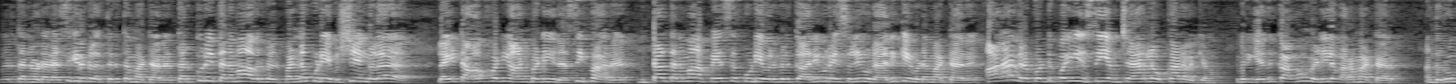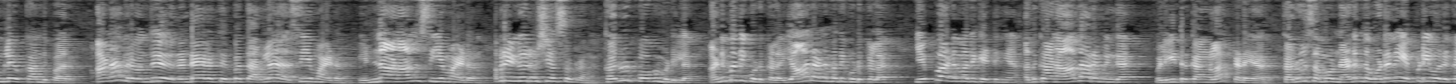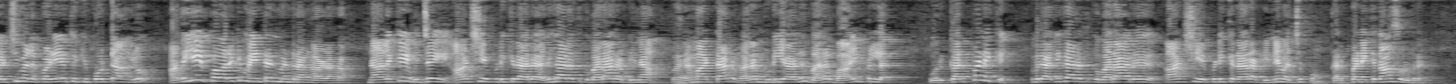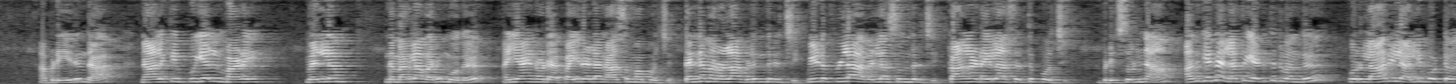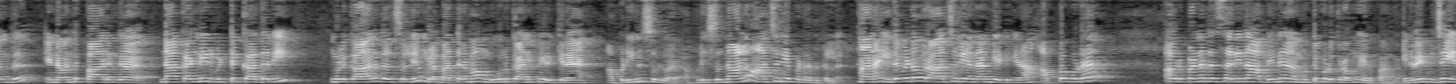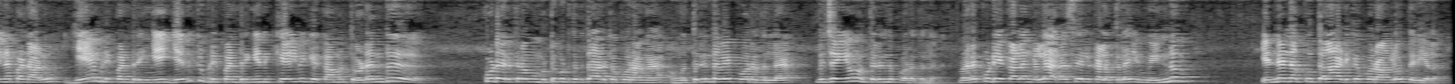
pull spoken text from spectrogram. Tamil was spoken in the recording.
இவர் தன்னோட ரசிகர்களை திருத்த மாட்டாரு. தற்குறித்தனமா அவர்கள் பண்ணக்கூடிய விஷயங்களை லைட் ஆஃப் பண்ணி ஆன் பண்ணி ரசிப்பாரு. முட்டாள்தனமா பேசக்கூடியவர்களுக்கு அறிவுரை சொல்லி ஒரு அறிக்கை விட மாட்டாரு. ஆனா இவரை கொண்டு போய் சிஎம் சேர்ல உட்கார வைக்கணும். இவர் எதுக்காகவும் வெளியில வரமாட்டாரு. அந்த ரூம்லயே உட்கார்ந்துப்பாரு ஆனா இவர் வந்து ரெண்டாயிரத்தி இருபத்தி ஆறுல சிஎம் ஆயிடணும் என்ன ஆனாலும் சிஎம் ஆயிடணும் அப்புறம் இன்னொரு விஷயம் சொல்றாங்க. கரூர் போக முடியல. அனுமதி கொடுக்கல. யார் அனுமதி கொடுக்கல? எப்ப அனுமதி கேட்டீங்க? அதுக்கான ஆதாரம் எங்க? வெளியிட்டு இருக்காங்களா கிடையாது. கரூர் சம்பவம் நடந்த உடனே எப்படி ஒரு கட்சி மேல பழைய தூக்கி போட்டாங்களோ அதையே இப்ப வரைக்கும் மெயின்டைன் பண்றாங்க அழகா. நாளைக்கே விஜய் ஆட்சியை பிடிக்கிறாரு அதிகாரத்துக்கு வராரு அப்படின்னா வரமாட்டார் வர முடியாது வர வாய்ப்பில்லை. ஒரு கற்பனைக்கு இவர் அதிகாரத்துக்கு வராரு ஆட்சியை பிடிக்கிறாரு அப்படின்னே வச்சுப்போம். கற்பனைக்கு தான் சொல்றேன். அப்படி இருந்தா நாளைக்கு புயல் மழை வெள்ளம் இந்த மாதிரிலாம் வரும்போது ஐயா என்னோட பயிரெல்லாம் நாசமா போச்சு. தென்னை மரம் எல்லாம் விழுந்துருச்சு. வீடு ஃபுல்லா வெள்ளம் சுந்துருச்சு. கால்நடையெல்லாம் செத்து போச்சு. இப்படி சொன்னா அதுக்கு என்ன எல்லாத்தையும் எடுத்துட்டு வந்து ஒரு லாரியில அள்ளி போட்டு வந்து என்ன வந்து பாருங்க. நான் கண்ணீர் விட்டு கதறி உங்களுக்கு ஆறுதல் சொல்லி உங்களை பத்திரமா உங்க ஊருக்கு அனுப்பி வைக்கிறேன். அப்படின்னு சொல்லுவார். அப்படி சொன்னாலும் ஆச்சரியப்படுறதுக்கு இல்ல. ஆனா இதை விட ஒரு ஆச்சரியம் என்னன்னு கேட்டீங்கன்னா அப்ப கூட அவர் பண்ணது சரிதான் அப்படின்னு முட்டு கொடுக்கறவங்க இருப்பாங்க. எனவே விஜய் என்ன பண்ணாலும் ஏன் இப்படி பண்றீங்க? எதுக்கு இப்படி பண்றீங்கன்னு கேள்வி கேட்காம தொடர்ந்து கூட இருக்கிறவங்க முட்டு கொடுத்துட்டு தான் இருக்க போறாங்க. அவங்க திருந்தவே போறதில்ல. விஜயும் திருந்த போறதில்ல. வரக்கூடிய காலங்கள்ல அரசியல் களத்துல இவங்க இன்னும் என்னென்ன கூத்தெல்லாம் அடிக்க போறாங்களோ தெரியல.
